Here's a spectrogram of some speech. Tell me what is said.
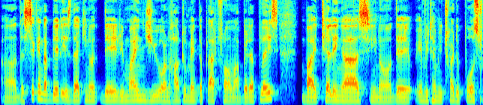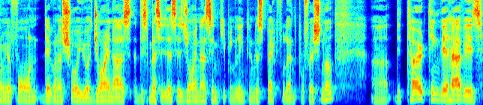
Uh, the second update is that you know they remind you on how to make the platform a better place by telling us you know they every time you try to post from your phone they're going to show you a join us this message that says join us in keeping LinkedIn respectful and professional. Uh, the third thing they have is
